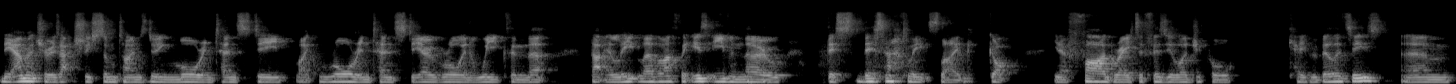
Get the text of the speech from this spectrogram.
the amateur is actually sometimes doing more intensity, like raw intensity overall in a week than that that elite level athlete is, even though this this athlete's like got you know far greater physiological capabilities. Um,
